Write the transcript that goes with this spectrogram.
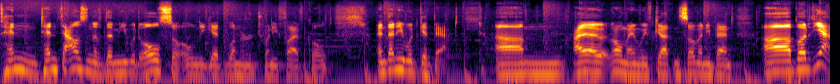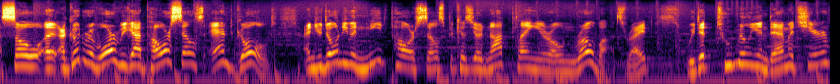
10,000 10, of them, he would also only get 125 gold. And then he would get banned. Um, I, oh man, we've gotten so many banned. Uh, but yeah, so a, a good reward. We got power cells and gold. And you don't even need power cells because you're not playing your own robots, right? We did 2 million damage here.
